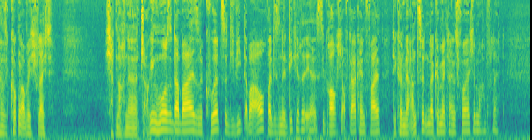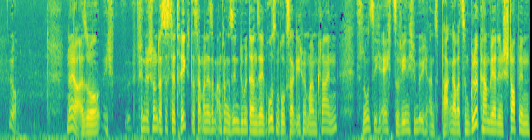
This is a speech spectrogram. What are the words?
also gucken, ob ich vielleicht. Ich habe noch eine Jogginghose dabei, so eine kurze, die wiegt aber auch, weil die so eine dickere eher ist. Die brauche ich auf gar keinen Fall. Die können wir anzünden, da können wir ein kleines Feuerchen machen vielleicht. Ja. Naja, also ich finde schon, das ist der Trick. Das hat man jetzt am Anfang gesehen. Du mit deinem sehr großen Rucksack, ich mit meinem kleinen. Es lohnt sich echt, so wenig wie möglich anzupacken. Aber zum Glück haben wir ja den Stopp in,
